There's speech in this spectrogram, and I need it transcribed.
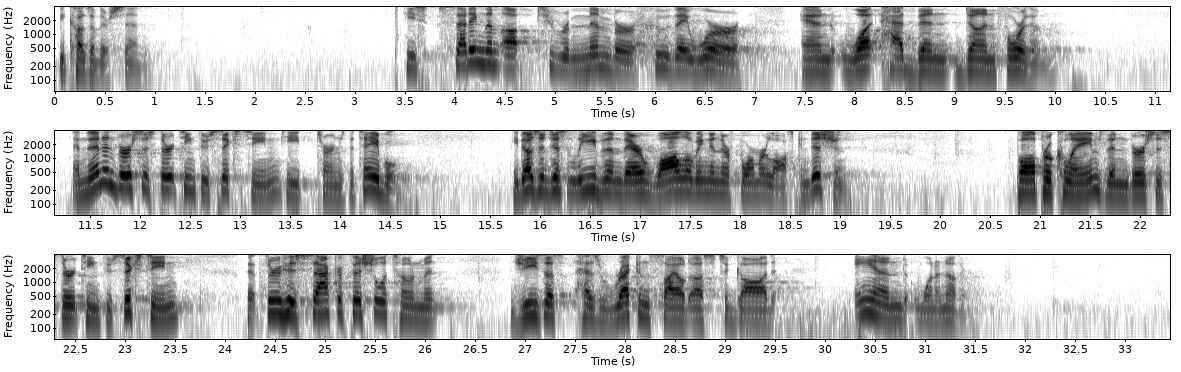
because of their sin. He's setting them up to remember who they were and what had been done for them. And then in verses 13 through 16, he turns the table. He doesn't just leave them there wallowing in their former lost condition. Paul proclaims then in verses 13 through 16 that through his sacrificial atonement, Jesus has reconciled us to God and one another.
